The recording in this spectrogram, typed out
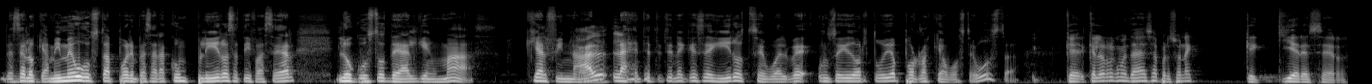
de ser lo que a mí me gusta por empezar a cumplir o satisfacer los gustos de alguien más. Que al final Claro. la gente te tiene que seguir o se vuelve un seguidor tuyo por lo que a vos te gusta. ¿Qué, qué le recomendás a esa persona que quiere ser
